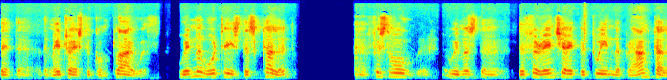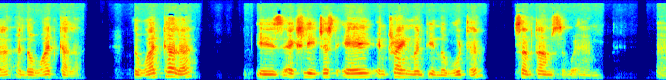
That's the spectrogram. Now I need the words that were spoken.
that uh, the metro has to comply with. When the water is discolored, uh, first of all, we must uh, differentiate between the brown color and the white color. The white color is actually just air entrainment in the water. Sometimes um, uh,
